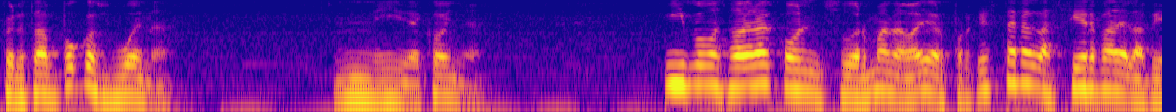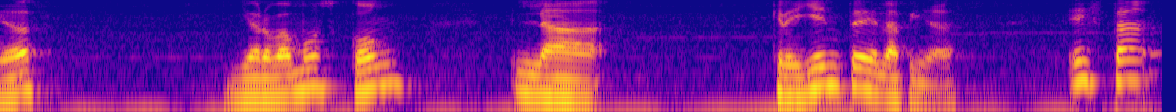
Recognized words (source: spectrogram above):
pero tampoco es buena. Ni de coña. Y vamos ahora con su hermana mayor, porque esta era la sierva de la piedad. Y ahora vamos con la creyente de la piedad. Esta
